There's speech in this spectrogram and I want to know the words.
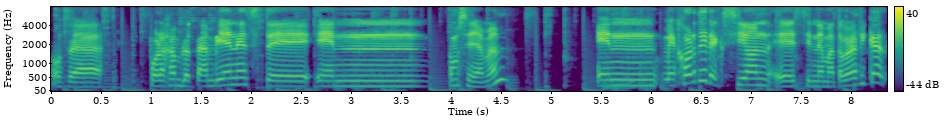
O sea, por ejemplo, también este en ¿cómo se llaman? En mejor dirección eh, cinematográfica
